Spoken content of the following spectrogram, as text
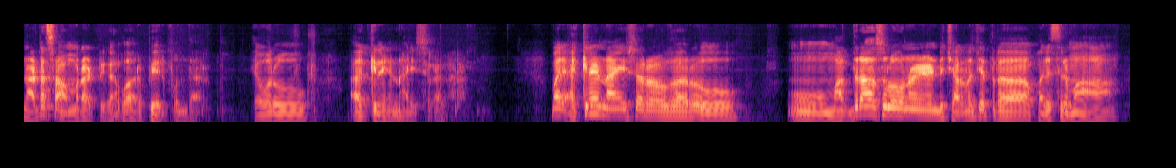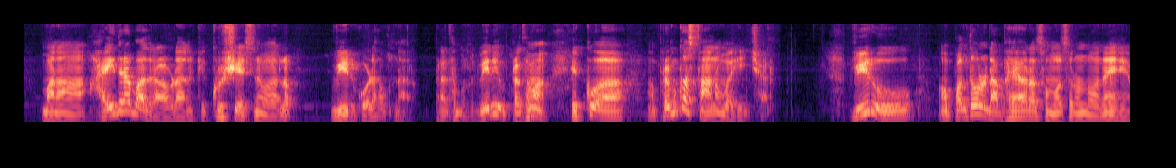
నట సామ్రాట్గా వారు పేరు పొందారు. ఎవరు? అక్కినేని నాగేశ్వరరావు గారు. మరి అక్కినేని నాగేశ్వరరావు గారు మద్రాసులో ఉన్నటువంటి చలనచిత్ర పరిశ్రమ మన హైదరాబాద్ రావడానికి కృషి చేసిన వారిలో వీరు కూడా ఉన్నారు. ప్రథమ వీరి ప్రథమ ఎక్కువ ప్రముఖ స్థానం వహించారు. వీరు పంతొమ్మిది వందల డెబ్భై ఆరో సంవత్సరంలోనే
